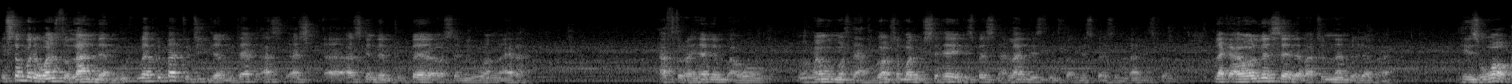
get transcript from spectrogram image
if somebody wants to learn them, we are prepared to teach them without ask, ask, uh, asking them to pay us any one naira. After I heard them, when we must have gone, somebody will say, hey, this person, I learned this thing from this person, I learned this from Like I always said about Nnamdi Olebere, his work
